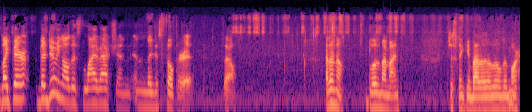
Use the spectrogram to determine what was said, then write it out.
like they're they're doing all this live action and they just filter it. So I don't know. It blows my mind. Just thinking about it a little bit more.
